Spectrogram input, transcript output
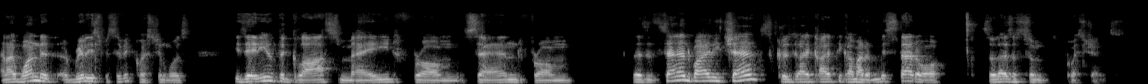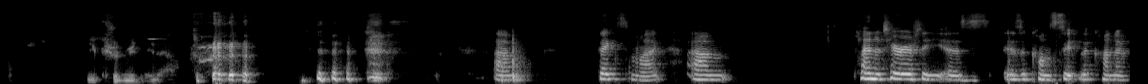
And I wondered, a really specific question was, is any of the glass made from sand from, does it sand by any chance? Because I, I think I might have missed that or so those are some questions. You should read me now. um, thanks, Mike. Um, planetarity is is a concept that kind of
